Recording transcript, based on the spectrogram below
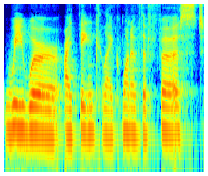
we were i think like one of the first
